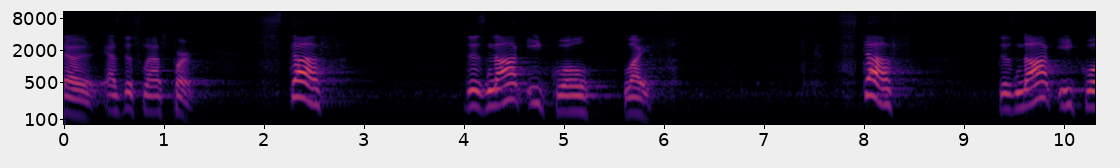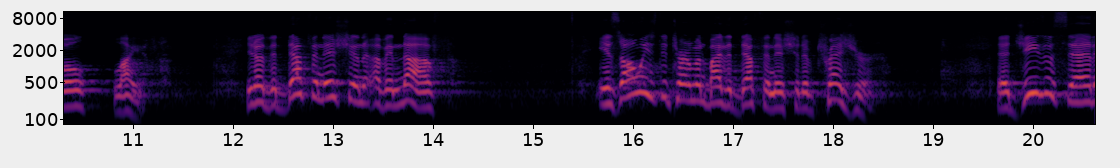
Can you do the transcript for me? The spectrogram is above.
uh, as this last part stuff does not equal life. Stuff does not equal life. You know, the definition of enough is always determined by the definition of treasure. Uh, Jesus said,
